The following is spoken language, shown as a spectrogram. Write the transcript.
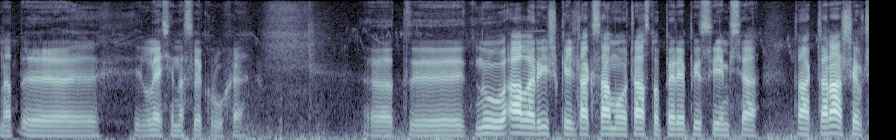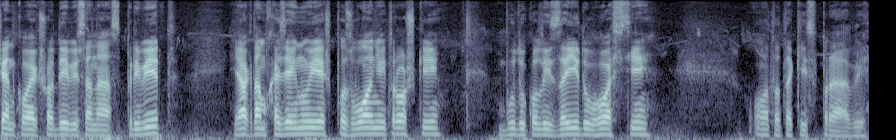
на, е, Лесіна свекруха. От, е, ну, Алла Рішкель так само часто переписуємося. Так, Тарас Шевченко, якщо дивишся нас, привіт. Як там хазяйнуєш, позвонюй трошки. Буду колись заїду в гості. Ото такі справи.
